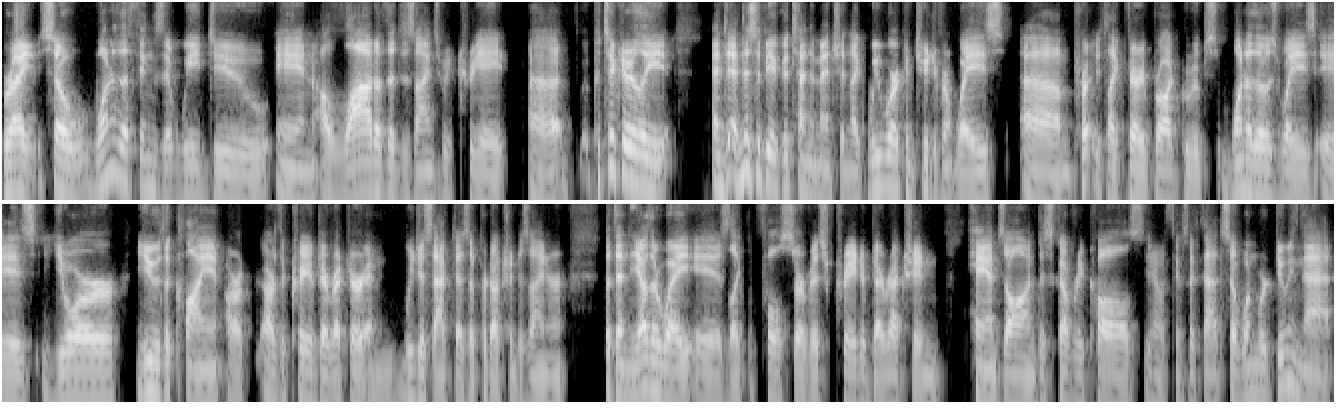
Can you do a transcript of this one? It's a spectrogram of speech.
Right. So, one of the things that we do in a lot of the designs we create uh, particularly and and this would be a good time to mention like we work in two different ways um pr- like very broad groups. One of those ways is your you the client are are the creative director and we just act as a production designer. But then the other way is like the full service creative direction hands on discovery calls you know things like that. So when we're doing that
